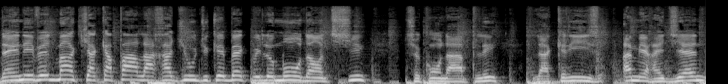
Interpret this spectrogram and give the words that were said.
d'un événement qui accapare la radio du Québec et le monde entier, ce qu'on a appelé la crise amérindienne,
